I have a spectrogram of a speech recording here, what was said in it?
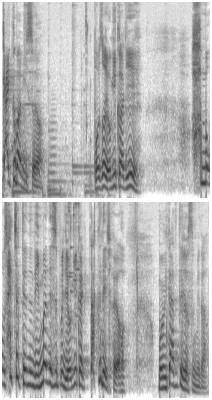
깔끔함이 있어요. 벌써 여기까지 한 모금 살짝 됐는데 입만 댔을 뿐 여기까지 따끈해져요. 몸이 따뜻해졌습니다.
